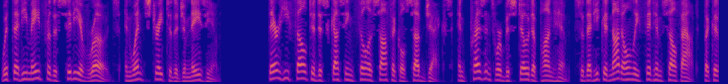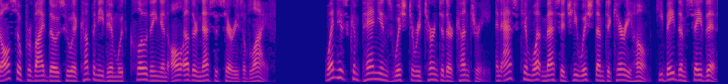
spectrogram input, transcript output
With that he made for the city of Rhodes, and went straight to the gymnasium. There he fell to discussing philosophical subjects, and presents were bestowed upon him, so that he could not only fit himself out, but could also provide those who accompanied him with clothing and all other necessaries of life. When his companions wished to return to their country, and asked him what message he wished them to carry home, he bade them say this,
